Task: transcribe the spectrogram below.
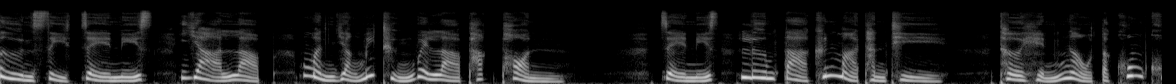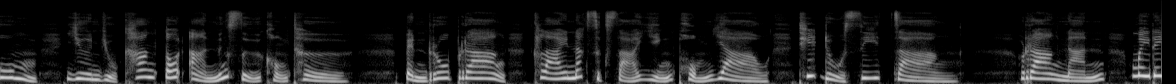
ตื่นสิเจนิส อย่าหลับ มันยังไม่ถึงเวลาพักผ่อน เจนิสลืมตาขึ้นมาทันที เธอเห็นเงาตะคุ่มคุ่มยืนอยู่ข้างโต๊ะอ่านหนังสือของเธอ เป็นรูปร่างคล้ายนักศึกษาหญิงผมยาวที่ดูซีจางร่างนั้นไม่ได้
